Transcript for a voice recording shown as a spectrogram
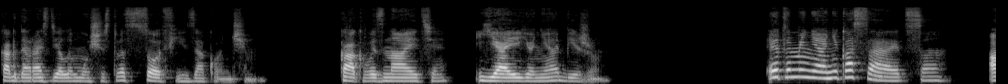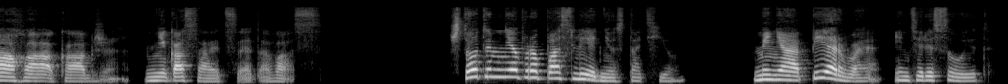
когда раздел имущества с Софьей закончим. Как вы знаете, я ее не обижу. Это меня не касается. Ага, как же, не касается это вас. Что ты мне про последнюю статью? Меня первая интересует.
